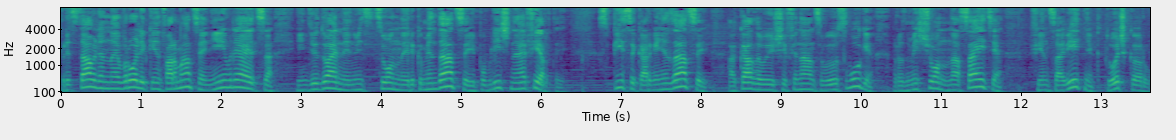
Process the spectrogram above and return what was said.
Представленная в ролике информация не является индивидуальной инвестиционной рекомендацией и публичной офертой. Список организаций, оказывающих финансовые услуги, размещен на сайте финсоветник.ру.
